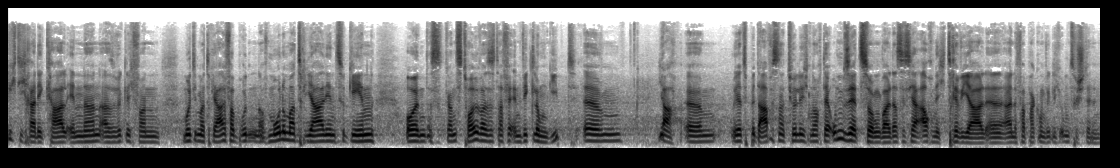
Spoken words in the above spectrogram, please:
richtig radikal ändern, also wirklich von Multimaterial verbunden auf Monomaterialien zu gehen. Und das ist ganz toll, was es da für Entwicklungen gibt. Ähm, ja, ähm, jetzt bedarf es natürlich noch der Umsetzung, weil das ist ja auch nicht trivial, äh, eine Verpackung wirklich umzustellen.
